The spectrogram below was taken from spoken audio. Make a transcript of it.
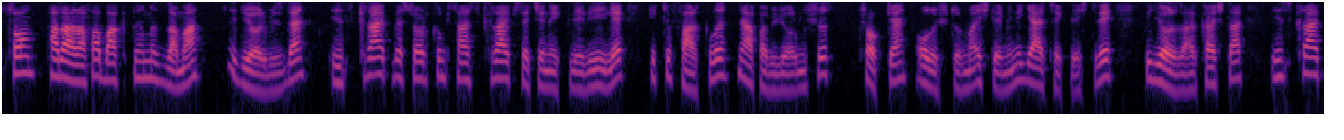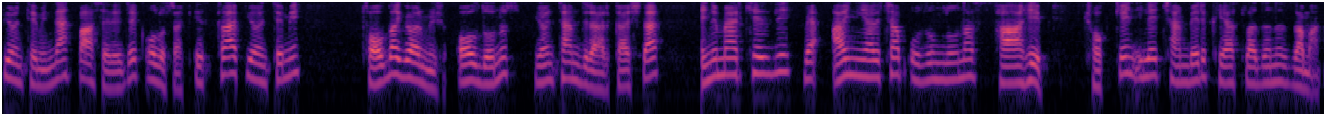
Son paragrafa baktığımız zaman ne diyor bizden? Inscribe ve Circumscribe seçenekleriyle iki farklı ne yapabiliyormuşuz? Çokgen oluşturma işlemini gerçekleştirebiliyoruz arkadaşlar. Inscribe yönteminden bahsedecek olursak. Inscribe yöntemi solda görmüş olduğunuz yöntemdir arkadaşlar. Aynı merkezli ve aynı yarıçap uzunluğuna sahip çokgen ile çemberi kıyasladığınız zaman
